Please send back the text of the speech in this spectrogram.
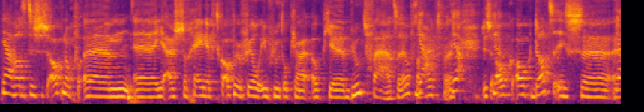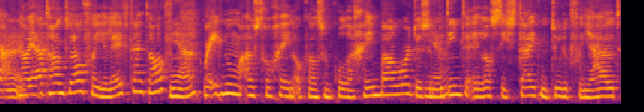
Ja, wat het is dus ook nog, ehm, eh, je oestrogeen heeft ook weer veel invloed op je, op je bloedvaten, of de Ja, hart. ja, dus ja. Ook, ook dat is. eh, Ja, eh, nou ja, het hangt wel van je leeftijd af. Ja. Maar ik noem oestrogeen ook wel eens een collageenbouwer. Dus het Ja. bedient de elasticiteit natuurlijk van je huid,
